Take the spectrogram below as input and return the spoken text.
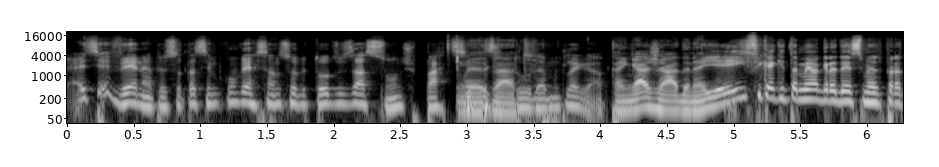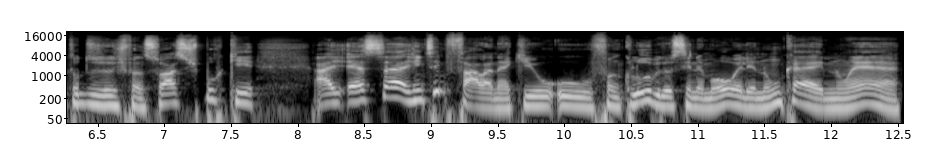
Aí você vê, né? A pessoa tá sempre conversando sobre todos os assuntos, participa Exato. de tudo, é muito legal. Tá engajada, né? E aí fica aqui também um agradecimento para todos os fãs sócios, porque a, essa a gente sempre fala, né, que o, o fã clube do Cinema, ele nunca, ele não é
